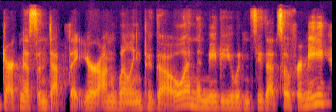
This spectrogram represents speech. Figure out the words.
darkness and depth that you're unwilling to go. And then maybe you wouldn't see that. So for me,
